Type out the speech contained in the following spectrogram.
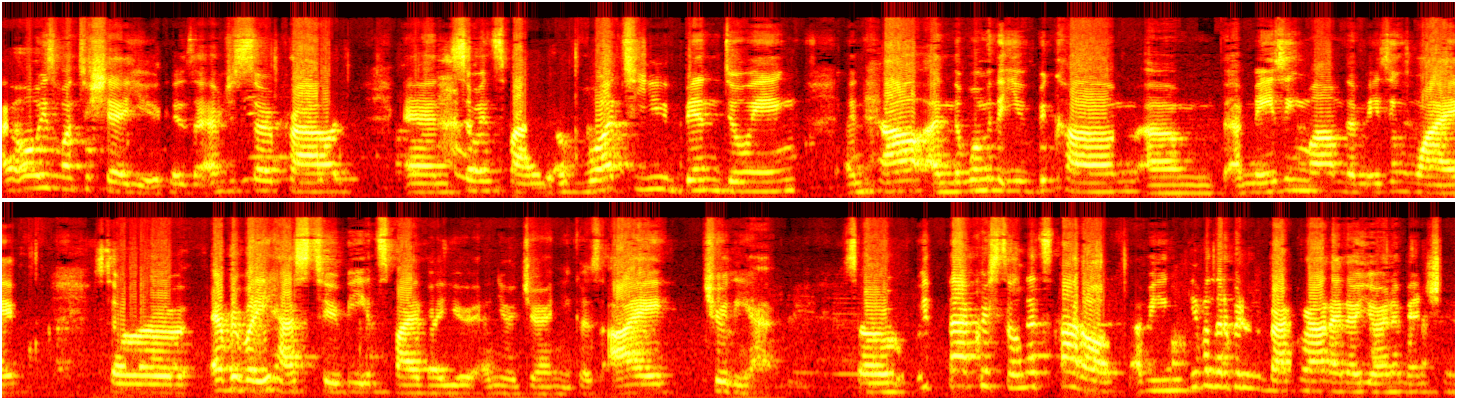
I always want to share you because I'm just so proud and so inspired of what you've been doing and how and the woman that you've become, um, the amazing mom, the amazing wife. So everybody has to be inspired by you and your journey because I truly am. So with that, Crystal, let's start off. I mean, give a little bit of a background. I know Yona mentioned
